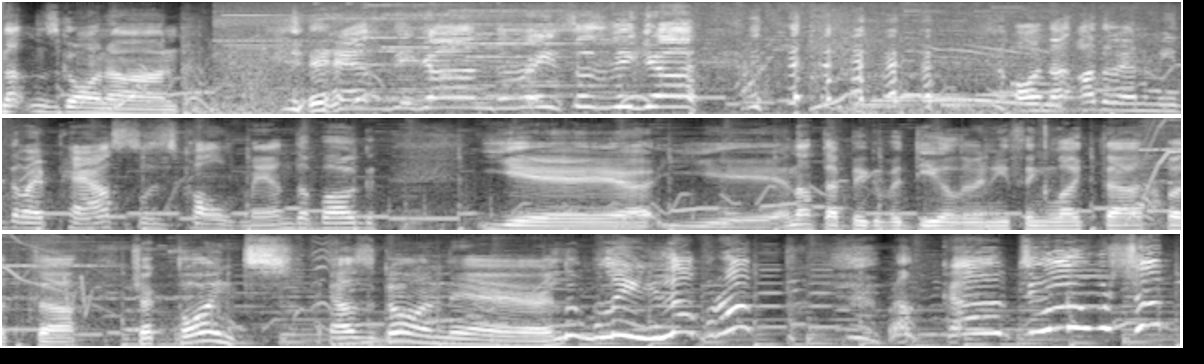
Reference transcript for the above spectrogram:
nothing's going on. It has begun! The race has begun! oh, and that other enemy that I passed was called Mandibug. Yeah, yeah, not that big of a deal or anything like that, but, uh, checkpoint! How's it going there? Lumalee, level up! Welcome to Luma Shop!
